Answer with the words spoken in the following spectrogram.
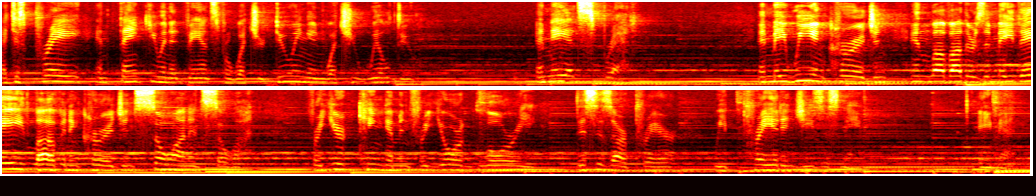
I just pray and thank you in advance for what you're doing and what you will do. And may it spread. And may we encourage and, and love others, and may they love and encourage, and so on and so on. For your kingdom and for your glory, this is our prayer. We pray it in Jesus' name. Amen.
